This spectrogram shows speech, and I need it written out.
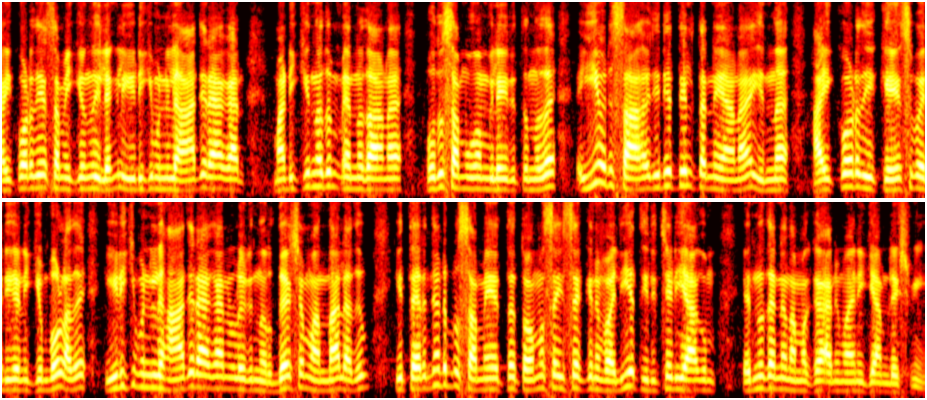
ഹൈക്കോടതിയെ സമീപിക്കുന്നത് ഇല്ലെങ്കിൽ ഇ ഡിക്ക് മുന്നിൽ ഹാജരാകാൻ മടിക്കുന്നതും എന്നതാണ് പൊതുസമൂഹം വിലയിരുത്തുന്നത്. ഈ ഒരു സാഹചര്യത്തിൽ തന്നെയാണ് ഇന്ന് ഹൈക്കോടതി കേസ് പരിഗണിക്കുമ്പോൾ അത് ഇ ഡിക്ക് മുന്നിൽ ഹാജരാകാനുള്ള ഒരു നിർദ്ദേശം വന്നാൽ അതും ഈ തെരഞ്ഞെടുപ്പ് സമയത്ത് തോമസ് ഐസക്കിന് വലിയ തിരിച്ചടിയാകും എന്ന് തന്നെ നമുക്ക് അനുമാനിക്കാം ലക്ഷ്മി.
